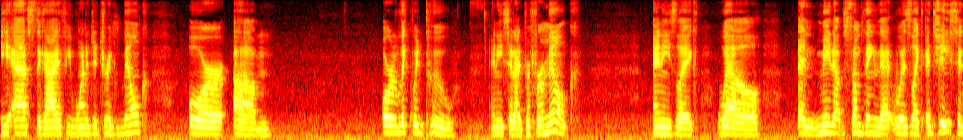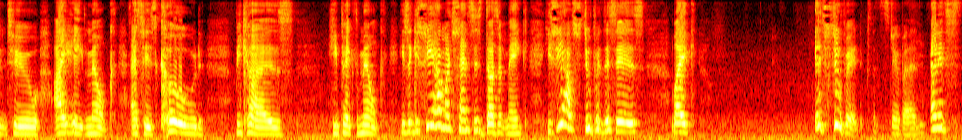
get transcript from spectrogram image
he asked the guy if he wanted to drink milk or um, or liquid poo, and he said, "I'd prefer milk." And he's like, "Well." And made up something that was like adjacent to I hate milk as his code because he picked milk. He's like, you see how much sense this doesn't make? You see how stupid this is? Like, it's stupid. It's stupid. And it's.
